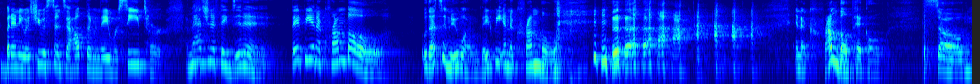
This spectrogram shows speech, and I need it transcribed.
But anyway, she was sent to help them and they received her. Imagine if they didn't. They'd be in a crumble. Oh, that's a new one. They'd be in a crumble. in a crumble pickle. So,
